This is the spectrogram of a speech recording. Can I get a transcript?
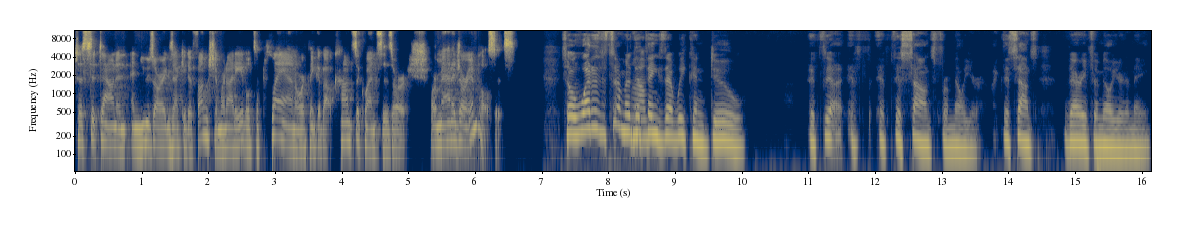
to sit down and, and use our executive function. We're not able to plan or think about consequences or or manage our impulses. So what are some of the well, things that we can do if the, if if this sounds familiar? Like this sounds very familiar to me.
